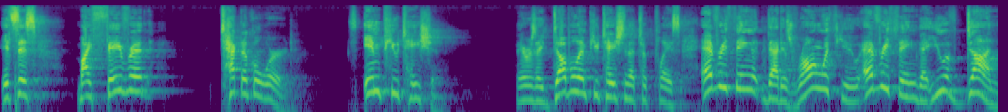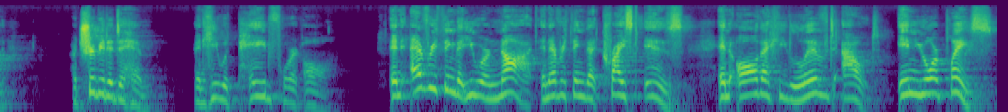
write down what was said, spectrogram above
It's this, my favorite technical word. It's imputation. There was a double imputation that took place. Everything that is wrong with you, everything that you have done, attributed to him, and he was paid for it all. And everything that you are not, and everything that Christ is, and all that he lived out in your place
